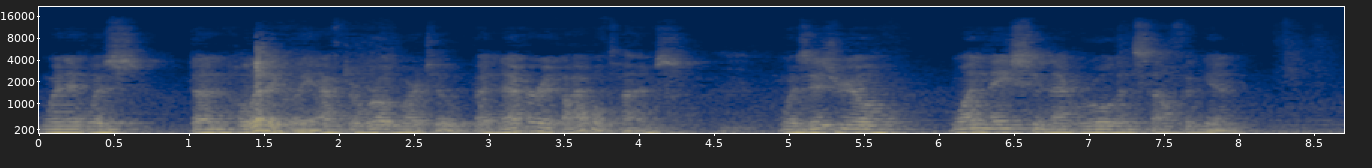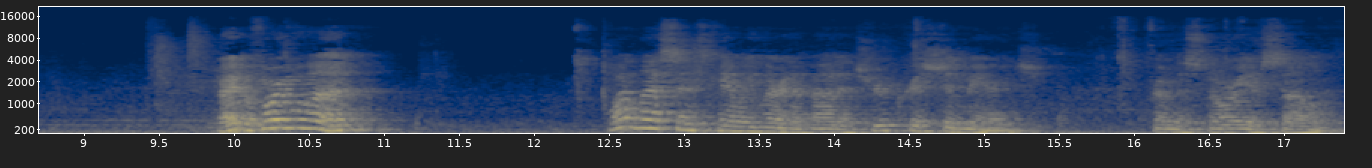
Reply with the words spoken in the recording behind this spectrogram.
when it was done politically after World War II. But never in Bible times was Israel one nation that ruled itself again. All right, before we move on, what lessons can we learn about a true Christian marriage from the story of Solomon?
